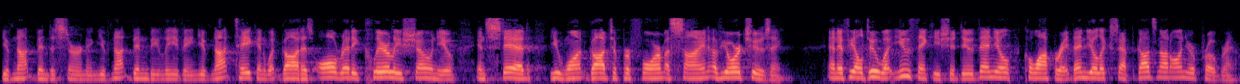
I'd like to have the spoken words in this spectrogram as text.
You've not been discerning. You've not been believing. You've not taken what God has already clearly shown you. Instead, you want God to perform a sign of your choosing. And if He'll do what you think He should do, then you'll cooperate. Then you'll accept. God's not on your program.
